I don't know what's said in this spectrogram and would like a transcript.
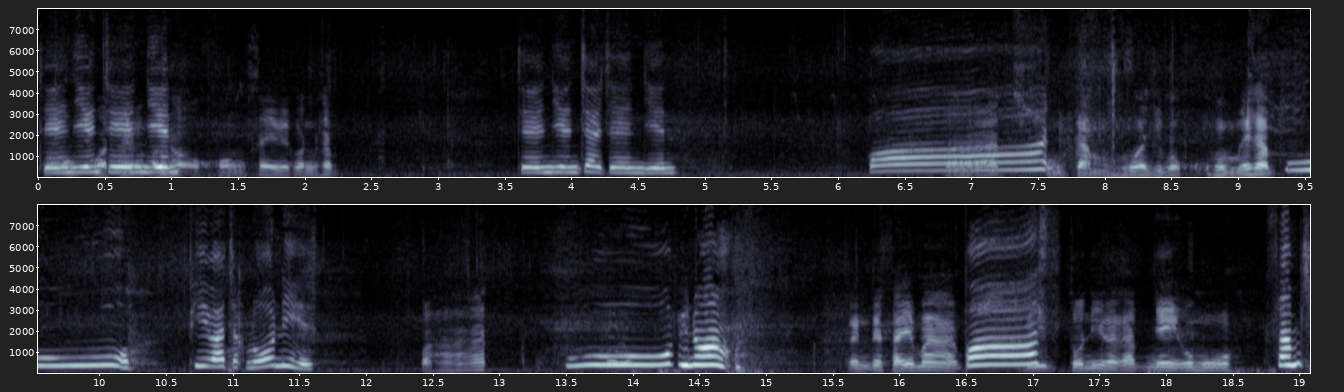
เจนเย็นเจนเย็นเอาของใส่ไปก่อนครับ เจนเย็นจ้าเจนเย็นปาปาดดผมกำหัวจิบหุ่มเลยครับโอ้พี่ว่าจากโลนี่ปาดโอ้พี่น้องตั้งแต่ใส่มาปาดนี่ตัวนี้แหละครับใหญ่กว่าหมูซ้ำแข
